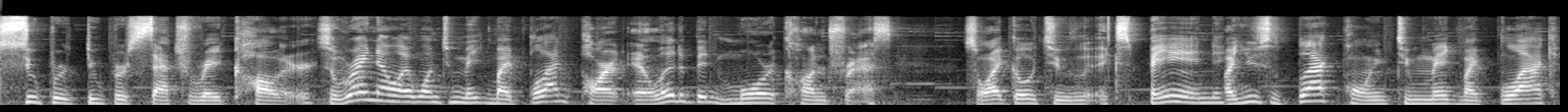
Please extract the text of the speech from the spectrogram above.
super duper saturate color. So right now I want to make my black part a little bit more contrast. So I go to expand, I use the black point to make my black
